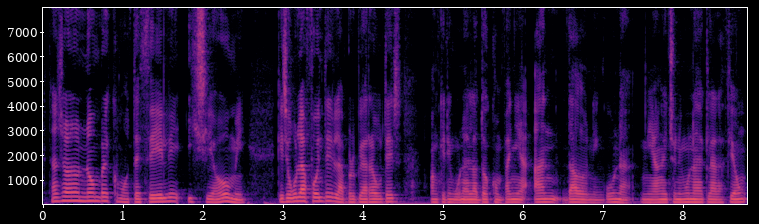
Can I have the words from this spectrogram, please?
están sonando nombres como TCL y Xiaomi que según la fuente, la propia Reuters, aunque ninguna de las dos compañías han dado ninguna ni han hecho ninguna declaración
